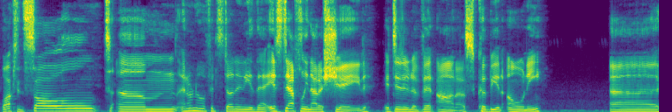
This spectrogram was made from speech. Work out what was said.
Walked in salt. Um, I don't know if it's done any of that. It's definitely not a shade. It did an event on us. Could be an Oni. Uh,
